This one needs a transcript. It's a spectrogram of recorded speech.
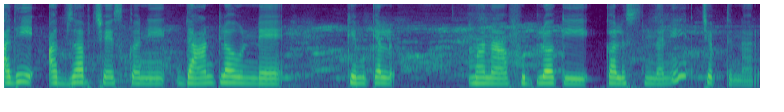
అది అబ్జర్వ్ చేసుకొని దాంట్లో ఉండే కెమికల్ మన ఫుడ్లోకి కలుస్తుందని చెప్తున్నారు.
